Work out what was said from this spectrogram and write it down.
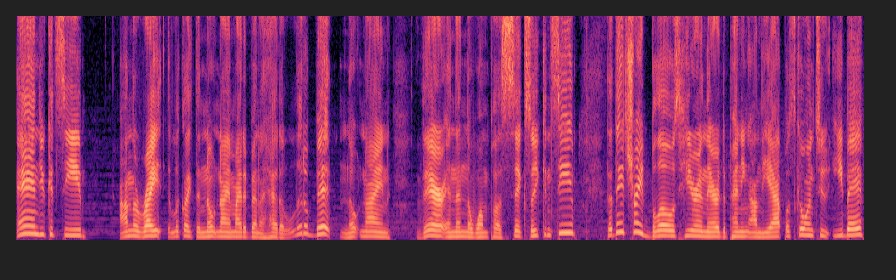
and you can see on the right, it looked like the Note 9 might have been ahead a little bit. Note 9 there, and then the OnePlus 6. So you can see that they trade blows here and there depending on the app. Let's go into eBay,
